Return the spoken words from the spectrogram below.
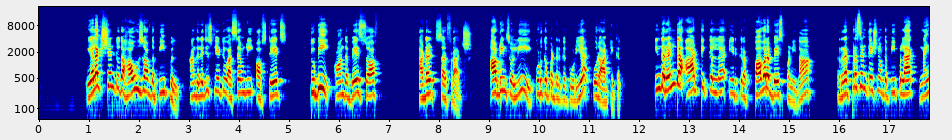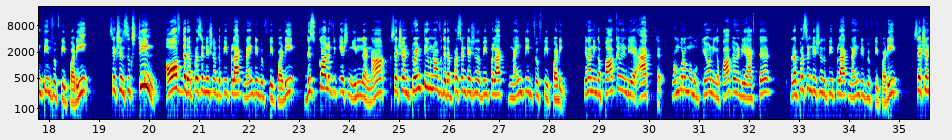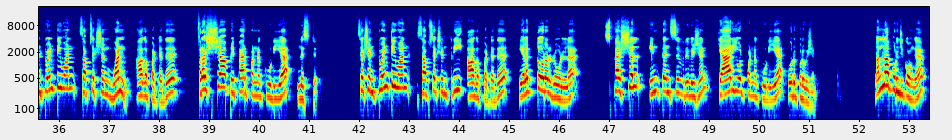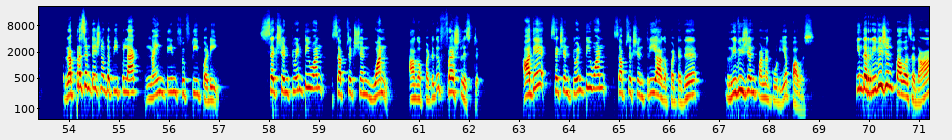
election to the house of the people and the legislative assembly of states to be on the base of adult suffrage அப்படின்னு சொல்லி கொடுக்கப்பட்டிருக்கக்கூடிய ஒரு article இந்த ரெண்டு ஆர்டிக்கலில் இருக்கிற பவரை பேஸ் பண்ணி தான் representation of the people act nineteen fifty படி section sixteen of the representation of the people act nineteen fifty படி டிஸ்குவாலிஃபிகேஷன் இல்லைன்னா section twenty one of the representation of people act nineteen fifty படி. ஏன்னா நீங்கள் பார்க்க வேண்டிய ஆக்ட் ரொம்ப ரொம்ப முக்கியம். நீங்கள் பார்க்க வேண்டிய act representation of the people act nineteen fifty படி section twenty one subsection one ஆகப்பட்டது ஃப்ரெஷ்ஷாக ப்ரிப்பேர் பண்ணக்கூடிய list section twenty one subsection three ஆகப்பட்டது electoral ரோலில் special intensive revision carry out பண்ணக்கூடிய ஒரு ப்ரொவிஷன் நல்லா புரிஞ்சுக்கோங்க. Representation of the people act nineteen fifty படி section twenty one subsection one ஆகப்பட்டது fresh list அதே section twenty one subsection three ஆகப்பட்டது revision பண்ணக்கூடிய powers இந்த revision பவர்ஸை தான்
